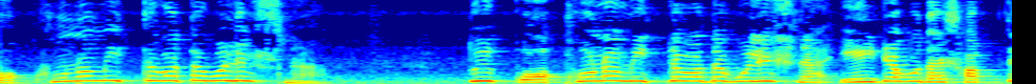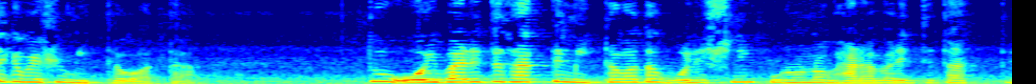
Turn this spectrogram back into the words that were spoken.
কখনো মিথ্যা কথা বলিস না। তুই কখনো মিথ্যা কথা বলিস না, এইটা বোধ হয় সব থেকে বেশি মিথ্যা কথা। তুই ওই বাড়িতে থাকতে মিথ্যা কথা বলিসনি, পুরনো ভাড়া বাড়িতে থাকতে।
